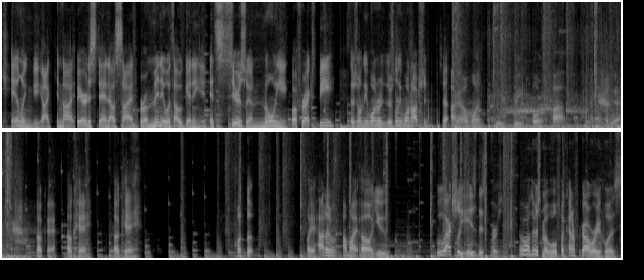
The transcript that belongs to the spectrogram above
killing me. I cannot bear to stand outside for a minute without getting it. It's seriously annoying. But for XP, there's only one there's only one option. I got one, two, three, four, five. Okay. Okay. Okay. Okay. What the? Wait, how do how am I? Oh, you. Who actually is this person? Oh, there's my wolf. I kind of forgot where he was.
